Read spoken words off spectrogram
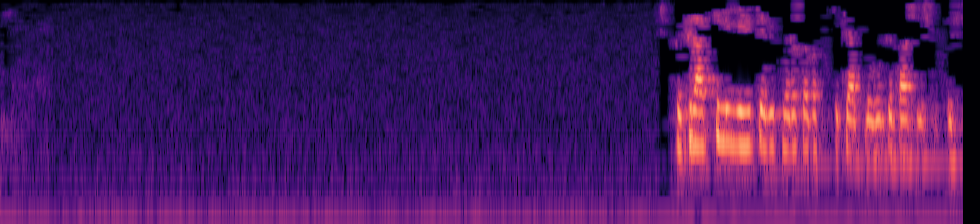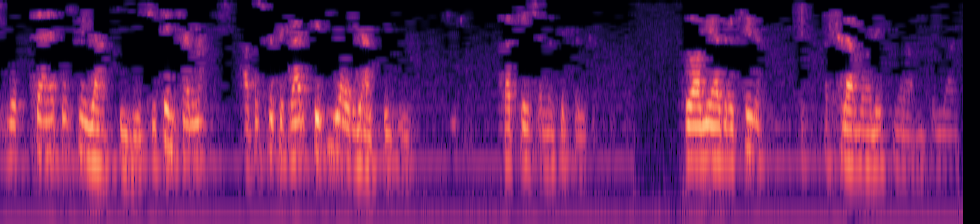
تو پھر آپ کے لیے یہی کہ ابھی تھوڑا سا وقت کہ آپ لوگوں کے پاس کچھ وقت چاہے تو اس میں یاد کیجیے ٹھیک ہے؟ ان شاء اللہ آپ اس پہ تکرار کیجیے اور یاد کیجیے سب کے ان شاء اللہ پھر دعا میں یاد رکھیے گا السلام علیکم و رحمۃ اللہ۔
